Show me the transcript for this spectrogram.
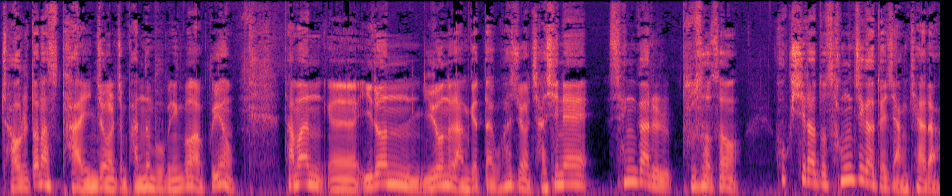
좌우를 떠나서 다 인정을 좀 받는 부분인 것 같고요. 다만 어, 이런 유언을 남겼다고 하죠. 자신의 생가를 부숴서 혹시라도 성지가 되지 않게 하라.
